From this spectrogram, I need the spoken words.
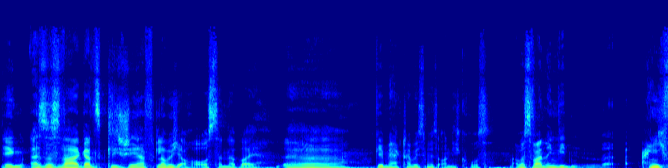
Irgend, also es war ganz klischeehaft, glaube ich, auch Austern dabei. Äh, gemerkt habe ich es mir jetzt auch nicht groß. Aber es waren irgendwie, eigentlich,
